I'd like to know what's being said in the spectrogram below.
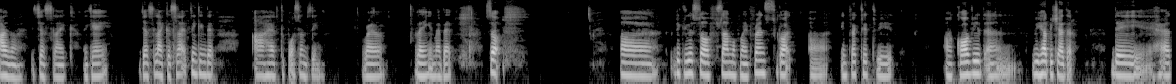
I don't know, it's just like, okay, just like a slight thinking that I have to post something while laying in my bed. So, uh, because of some of my friends got uh, infected with uh, COVID and we help each other. They had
